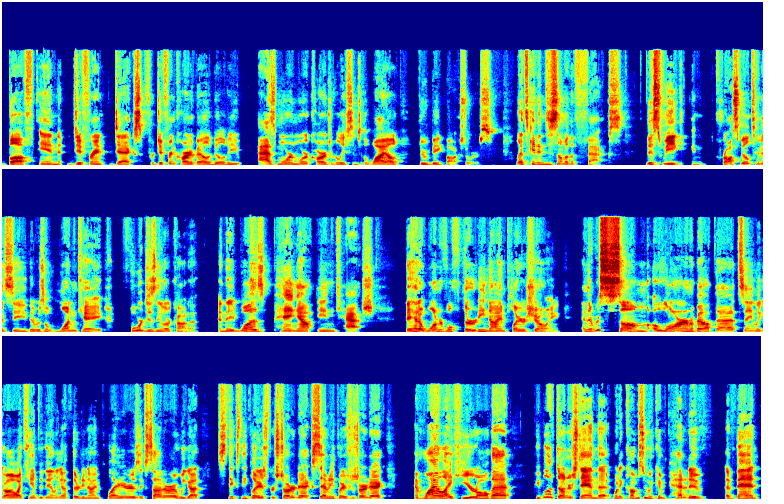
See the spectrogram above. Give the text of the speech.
buff in different decks for different card availability as more and more cards are released into the wild through big box stores. Let's get into some of the facts. This week in Crossville, Tennessee, there was a 1K for Disney Lorcana, and it was paying out in cash. They had a wonderful 39 player showing, and there was some alarm about that, saying like, "Oh, I can't believe they only got 39 players, etc." We got 60 players for starter deck, 70 players for starter deck. And while I hear all that, people have to understand that when it comes to a competitive event,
